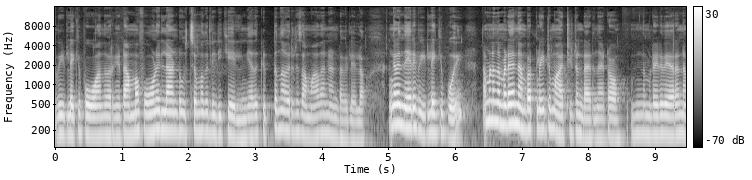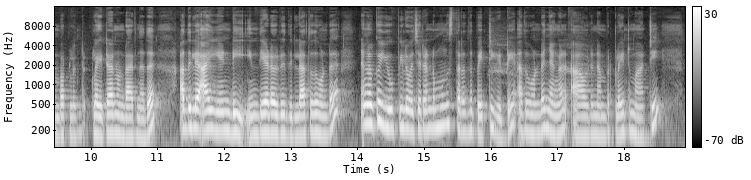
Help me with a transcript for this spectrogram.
വീട്ടിലേക്ക് പോകാമെന്ന് പറഞ്ഞിട്ട് അമ്മ ഫോണില്ലാണ്ട് ഉച്ച മുതൽ ഇരിക്കുകയില്ല ഇനി അത് കിട്ടുന്നവരൊരു സമാധാനം ഉണ്ടാവില്ലല്ലോ. അങ്ങനെ നേരെ വീട്ടിലേക്ക് പോയി. നമ്മൾ നമ്മുടെ നമ്പർ പ്ലേറ്റ് മാറ്റിയിട്ടുണ്ടായിരുന്നു കേട്ടോ. നമ്മുടെ വേറെ നമ്പർ പ്ലേറ്റ് പ്ലേറ്റാണ് ഉണ്ടായിരുന്നത്. അതിൽ ഐ എൻ ഡി ഇന്ത്യയുടെ ഒരു ഇതില്ലാത്തത് കൊണ്ട് ഞങ്ങൾക്ക് യു പിയിൽ വെച്ച് രണ്ട് മൂന്ന് സ്ഥലത്ത് പെറ്റി കിട്ടി. അതുകൊണ്ട് ഞങ്ങൾ ആ ഒരു നമ്പർ പ്ലേറ്റ് മാറ്റി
